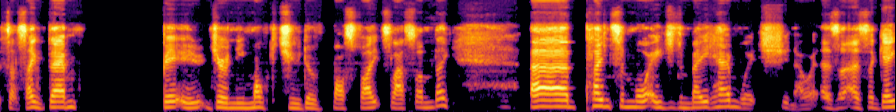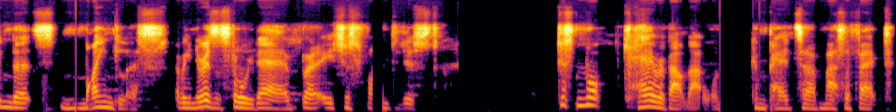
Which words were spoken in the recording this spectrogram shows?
so I saved them bit during the multitude of boss fights last Sunday. Uh, playing some more Agents of Mayhem, which you know, as a, as a game that's mindless. I mean, there is a story there, but it's just fun to just just not care about that one compared to Mass Effect.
